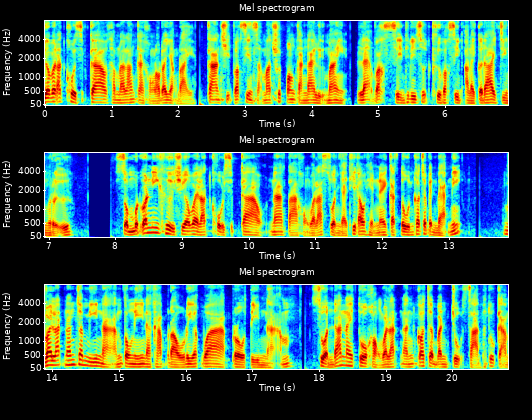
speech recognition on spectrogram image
ื้อไวรัสโควิด -19 ทำร้ายร่างกายของเราได้อย่างไร การฉีดวัคซีนสามารถช่วยป้องกันได้หรือไม่ และวัคซีนที่ดีสุดคือวัคซีนอะไรก็ได้จริงหรือ สมมุติว่านี่คือเชื้อไวรัสโควิด -19 หน้าตาของไวรัสส่วนใหญ่ที่เราเห็นในการ์ตูนก็จะเป็นแบบนี้ ไวรัสนั้นจะมีหนามตรงนี้นะครับ เราเรียกว่าโปรตีนหนาม ส่วนด้านในตัวของไวรัสนั้นก็จะบรรจุสารพันธุกรรม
